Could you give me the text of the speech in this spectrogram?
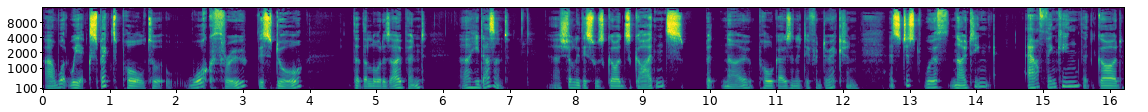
uh, what we expect Paul to walk through this door that the Lord has opened, uh, he doesn't. Uh, surely this was God's guidance, but no, Paul goes in a different direction. It's just worth noting our thinking that God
